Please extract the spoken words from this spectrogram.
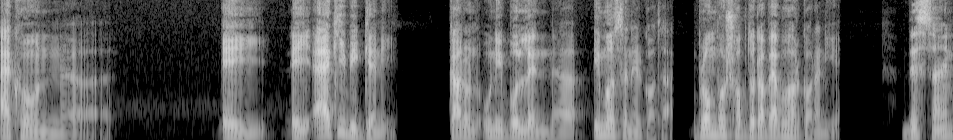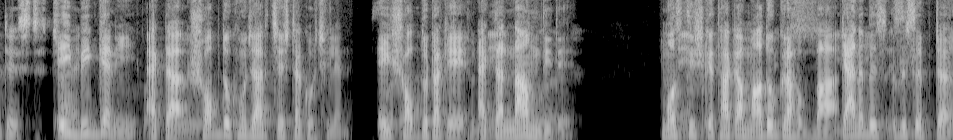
এখন এই এই একই বিজ্ঞানী, কারণ উনি বললেন ইমোশনের কথা। ব্রহ্ম শব্দটা ব্যবহার করা নিয়ে। এই বিজ্ঞানী একটা শব্দ খোঁজার চেষ্টা করছিলেন। এই শব্দটাকে একটা নাম দিতে। মস্তিষ্কে থাকা মাদক গ্রাহক বা ক্যানাবিস রিসেপ্টর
